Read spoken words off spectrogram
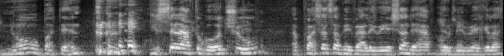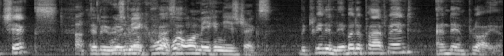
No, but then you still have to go through a process of evaluation. They have there'll be regular checks. There'll be Who's regular make, who, process who, who are making these checks? between the labor department and the employer.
